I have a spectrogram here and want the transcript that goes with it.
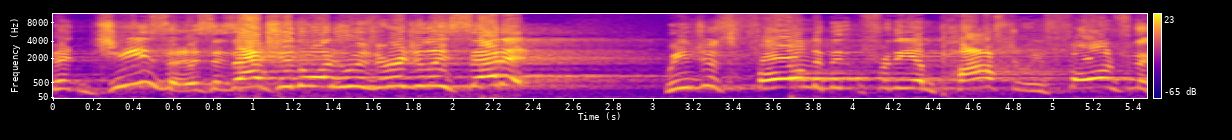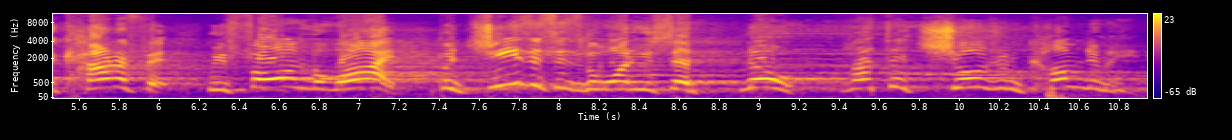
That Jesus is actually the one who has originally said it. We've just fallen for the impostor. We've fallen for the counterfeit. We've fallen for the lie. But Jesus is the one who said, No, let the children come to me.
